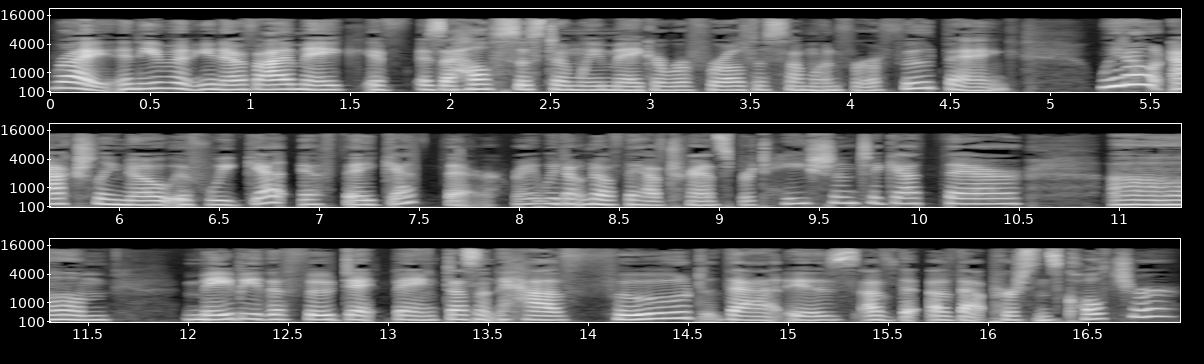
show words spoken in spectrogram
Right. And even, you know, if I make, if as a health system, we make a referral to someone for a food bank, we don't actually know if we get, if they get there, right? We don't know if they have transportation to get there. Um, maybe the food bank doesn't have food that is of the, of that person's culture.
